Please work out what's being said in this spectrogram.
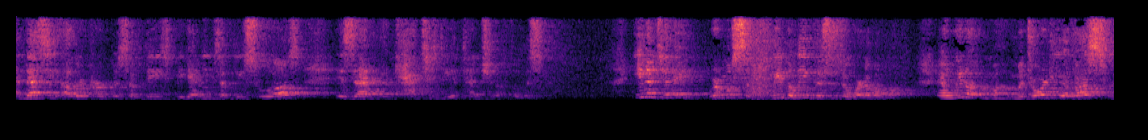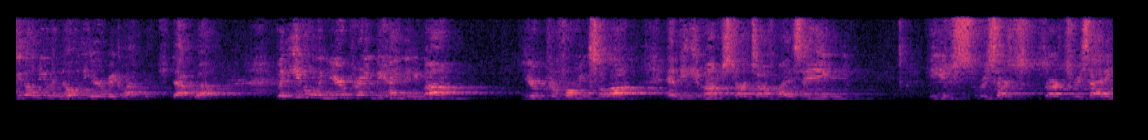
And that's the other purpose of these beginnings of these surahs, is that it catches the attention of the listener. Even today, we're Muslims. We believe this is the word of Allah. And we don't, majority of us, we don't even know the Arabic language that well. But even when you're praying behind the imam, you're performing salah, and the imam starts off by saying, he starts, starts reciting,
